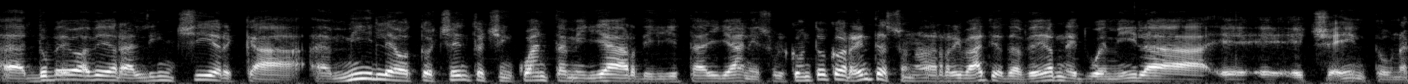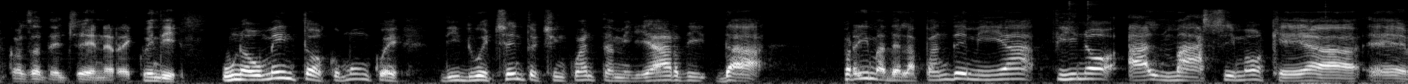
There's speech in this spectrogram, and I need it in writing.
eh, doveva avere all'incirca eh, 1850 miliardi gli italiani sul conto corrente, sono arrivati ad averne 2100, una cosa del genere. Quindi un aumento comunque di 250 miliardi da prima della pandemia fino al massimo che è, è,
